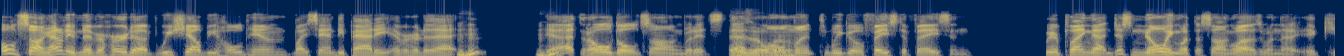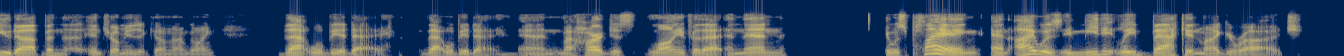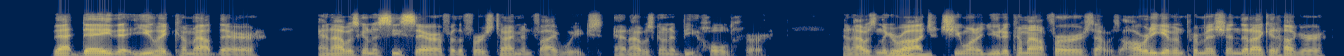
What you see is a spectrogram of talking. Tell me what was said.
old song, I don't even ever heard of We Shall Behold Him by Sandi Patty. Ever heard of that? Mhm. Mhm. Yeah, that's an old, old song, but it's That that is an old one. moment we go face to face and we were playing that and just knowing what the song was when the it queued up and Mm-hmm. the intro music comes, I'm going, that will be a day. That will be a day. Mm-hmm. And my heart just longing for that. And then it was playing, and I was immediately back in my garage that day that you had come out there. And I was going to see Sarah for the first time in five weeks, and I was going to behold her. And I was in the garage, Mm. and she wanted you to come out first. I was already given permission that I could hug her.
